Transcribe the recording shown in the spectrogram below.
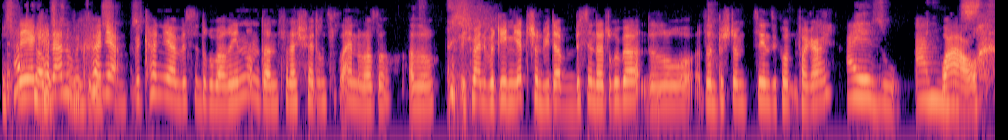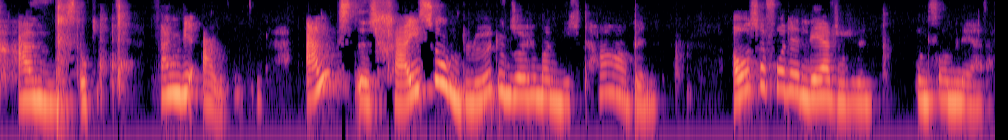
Ich hab, Nee, keine ich, Ahnung, wir können ja, wir können ja ein bisschen drüber reden und dann vielleicht fällt uns das ein oder so. Also, ich meine, wir reden jetzt schon wieder ein bisschen darüber, so sind bestimmt 10 Sekunden vergangen. Also, Angst. Wow. Angst. Okay. Fangen wir an. Angst ist scheiße und blöd und sollte man nicht haben. Außer vor der Lehrerin und vom Lehrer.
